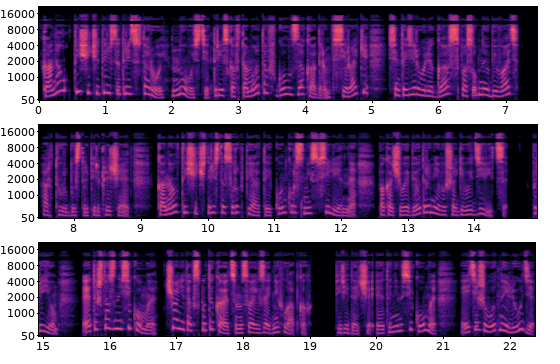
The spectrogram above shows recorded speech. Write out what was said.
Канал 1432. Новости. Треск автоматов, голос за кадром. В Сираке синтезировали газ, способный убивать... Артур быстро переключает. Канал 1445. Конкурс «Мисс Вселенная». Покачивая бедрами, вышагивают девицы. Прием. Это что за насекомые? Чего они так спотыкаются на своих задних лапках? Передача. Это не насекомые. Эти животные люди.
